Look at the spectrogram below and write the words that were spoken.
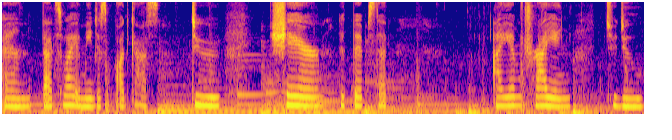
And that's why I made this podcast to share the tips that I am trying to do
